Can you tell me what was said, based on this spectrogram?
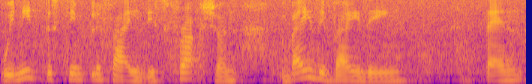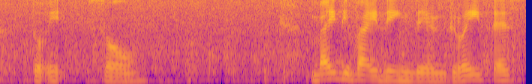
We need to simplify this fraction by dividing 10 to it. So by dividing their greatest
